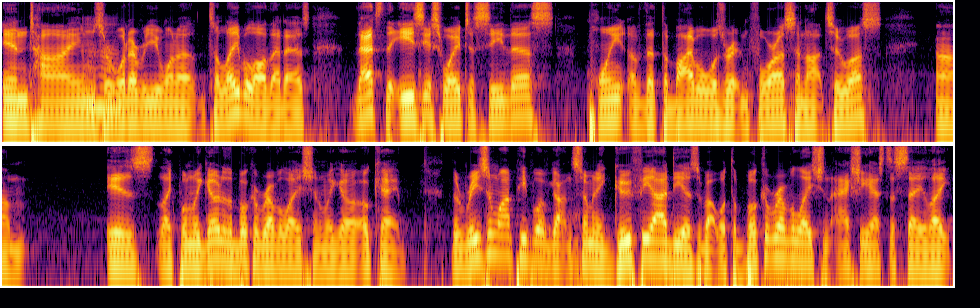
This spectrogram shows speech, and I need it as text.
end times mm-hmm. or whatever you want to label all that as that's the easiest way to see this point of that the Bible was written for us and not to us. Um, is like when we go to the book of Revelation, we go, okay, the reason why people have gotten so many goofy ideas about what the book of revelation actually has to say like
